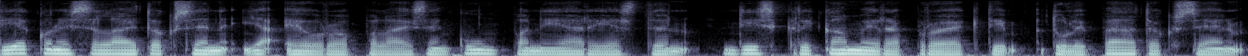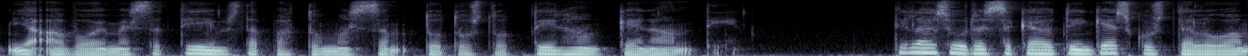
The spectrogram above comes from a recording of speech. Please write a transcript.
Diakonissa-laitoksen ja eurooppalaisen kumppanijärjestön Diskri Camera-projekti tuli päätökseen ja avoimessa Teams-tapahtumassa tutustuttiin hankkeen antiin. Tilaisuudessa käytiin keskustelua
